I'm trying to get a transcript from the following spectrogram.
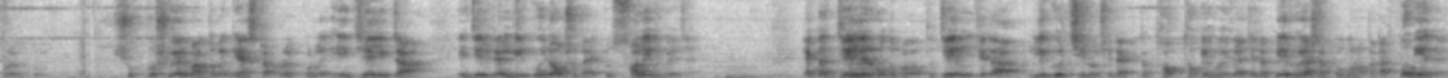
প্রয়োগ করি। সূক্ষ্ম সুয়ের মাধ্যমে গ্যাসটা প্রয়োগ করলে এই জেলিটা, এই জেলিটার লিকুইড অংশটা একটু সলিড হয়ে যায়। একটা জেলের মতো পদার্থ, জেল যেটা লিকুইড ছিল সেটা একটা থকথকে হয়ে যায়, যেটা বের হয়ে আসার প্রবণতাটা কমিয়ে দেয়।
